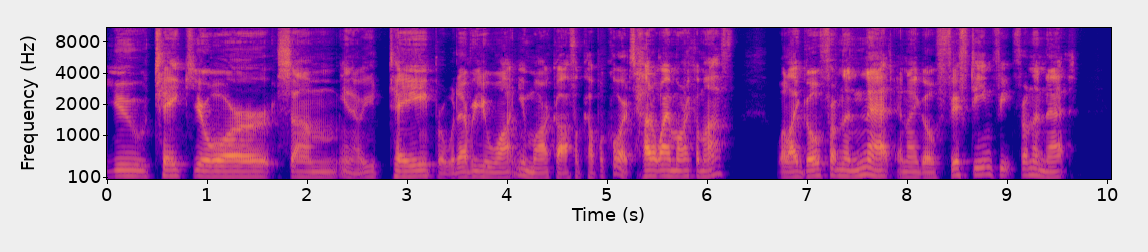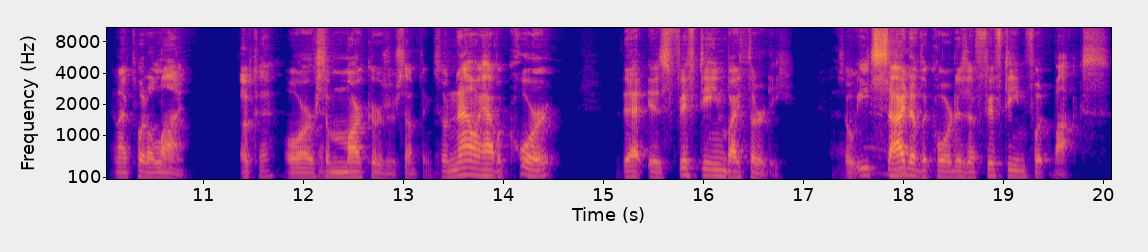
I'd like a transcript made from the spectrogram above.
you take your some, you know, you tape or whatever you want, and you mark off a couple courts. How do I mark them off? Well, I go from the net and I go 15 feet from the net and I put a line Okay. or Okay. some markers or something. So now I have a court that is 15 by 30. So each side Ah, of the court is a 15 foot box.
